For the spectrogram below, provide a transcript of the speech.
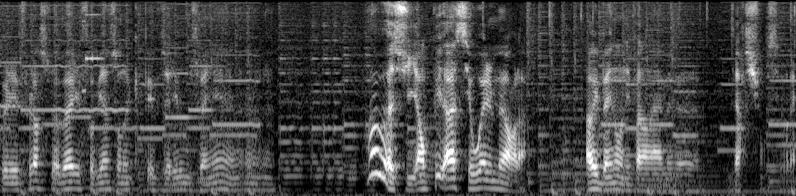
que les fleurs soient belles, il faut bien s'en occuper. Vous allez vous soigner euh, Ah bah si, en plus, ah c'est Welmer là. Ah oui, bah non, on n'est pas dans la même euh, version, c'est vrai.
